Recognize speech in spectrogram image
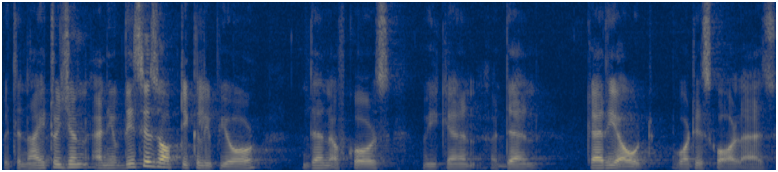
with the nitrogen and if this is optically pure then of course we can then carry out what is called as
